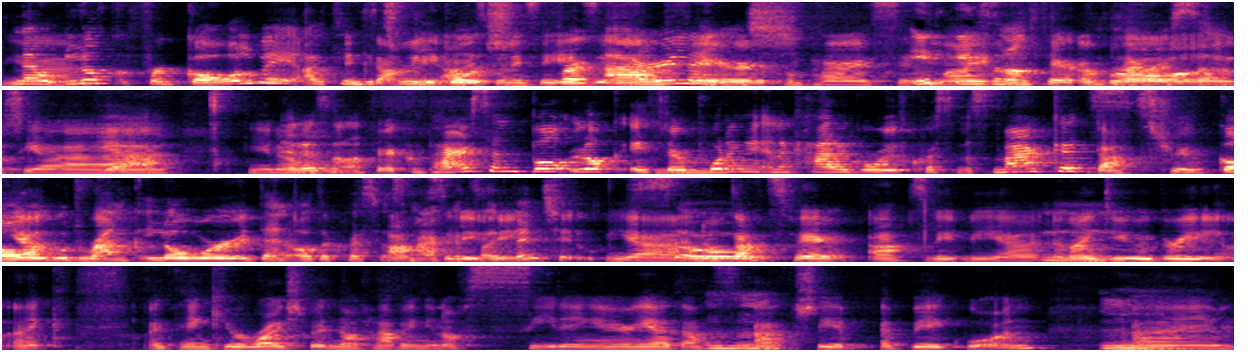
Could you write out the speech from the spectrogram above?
Now, look for Galway. I think exactly. it's really I good. was going to say, for is it Ireland, an unfair comparison? it is like, an unfair abroad? comparison. Yeah. Yeah. You know. It is an unfair comparison, but look, if they're putting it in a category of Christmas markets, That's true. Galway yeah. would rank lower than other Christmas markets I've been to. Yeah, so, no, that's fair. Absolutely, yeah. And I Mm. do agree. Like, I think you're right about not having enough seating area. That's Mhm. actually a, a big one. Mm. Um,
